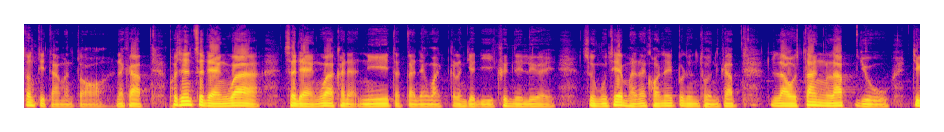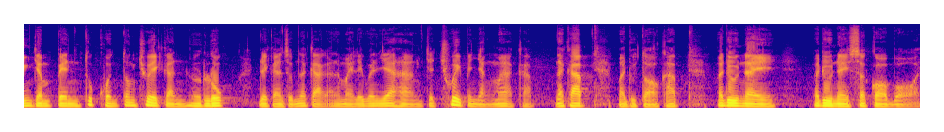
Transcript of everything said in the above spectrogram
ต้องติดตามมันต่อนะครับ เพราะฉะนั้นแสดงว่าแสดงว่าขณะนี้ต่างจังหวัดกำลังจะดีขึ้นเรื่อยๆ ส่วนกรุงเทพมหานครและปริมณฑลครับ เราตั้งรับอยู่จึงจำเป็นทุกคนต้องช่วยกันรุกโดยการสวมหน้ากากอนามัยและเว้นระยะห่างจะช่วยเป็นอย่างมากครับนะครับ มาดูต่อครับ มาดูใน มาดูในสกอร์บอร์ด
